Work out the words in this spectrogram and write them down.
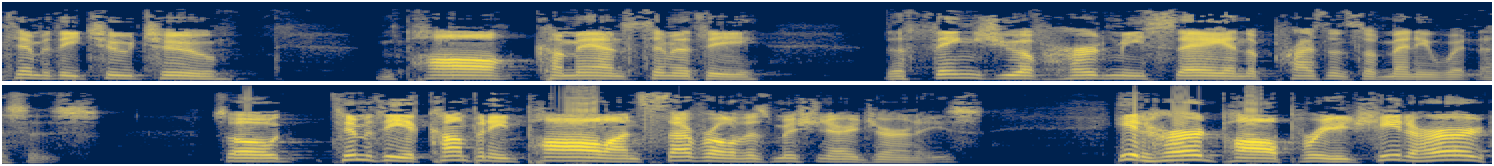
Timothy 2 2. Paul commands Timothy, the things you have heard me say in the presence of many witnesses. So Timothy accompanied Paul on several of his missionary journeys. He had heard Paul preach. He'd heard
